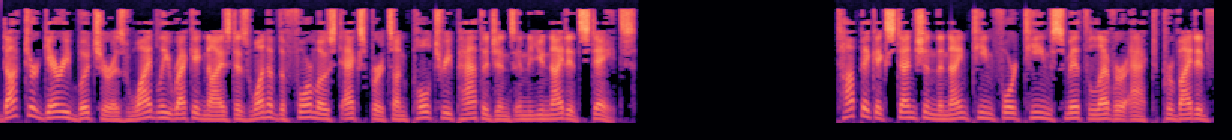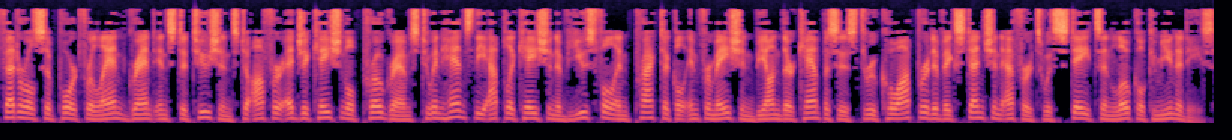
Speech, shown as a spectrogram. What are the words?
Dr. Gary Butcher is widely recognized as one of the foremost experts on poultry pathogens in the United States. Topic extension The 1914 Smith-Lever Act provided federal support for land-grant institutions to offer educational programs to enhance the application of useful and practical information beyond their campuses through cooperative extension efforts with states and local communities.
